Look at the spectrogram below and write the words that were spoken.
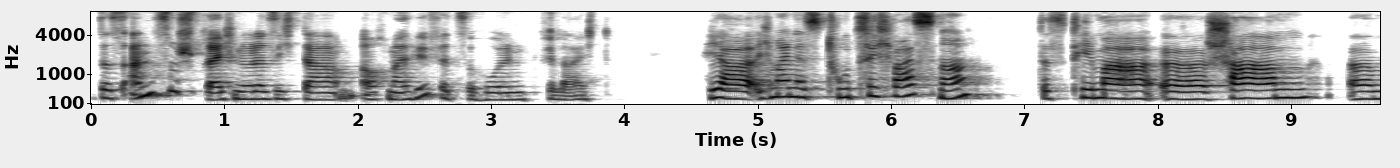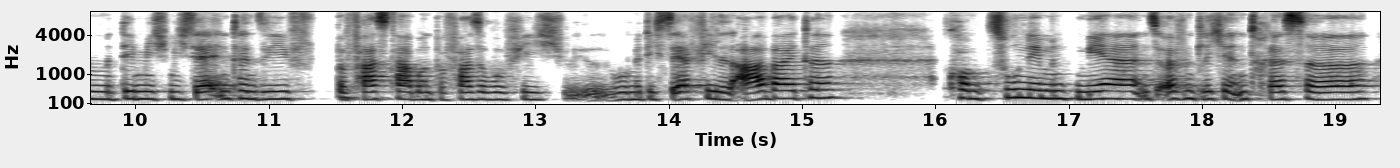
das anzusprechen oder sich da auch mal Hilfe zu holen vielleicht? Ja, ich meine, es tut sich was. Ne? Das Thema äh, Scham, äh, mit dem ich mich sehr intensiv befasst habe und befasse, ich, womit ich sehr viel arbeite, kommt zunehmend mehr ins öffentliche Interesse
